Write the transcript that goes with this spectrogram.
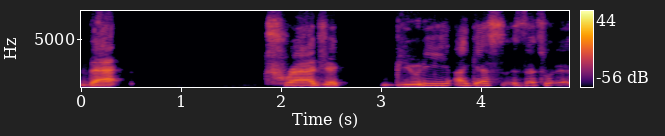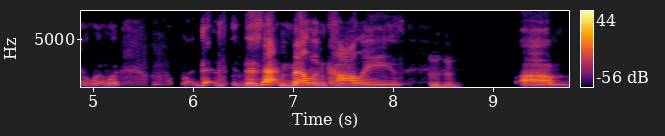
that tragic beauty i guess is that's what, what, what th- there's that melancholy Mhm. um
